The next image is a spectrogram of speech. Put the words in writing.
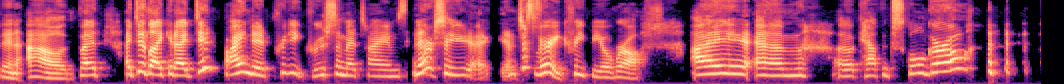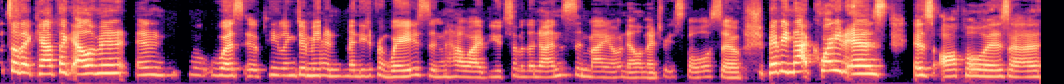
been out, but I did like it. I did find it pretty gruesome at times, and actually uh, just very creepy overall. I am a Catholic schoolgirl. so that Catholic element and was appealing to me in many different ways and how I viewed some of the nuns in my own elementary school. So maybe not quite as as awful as uh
